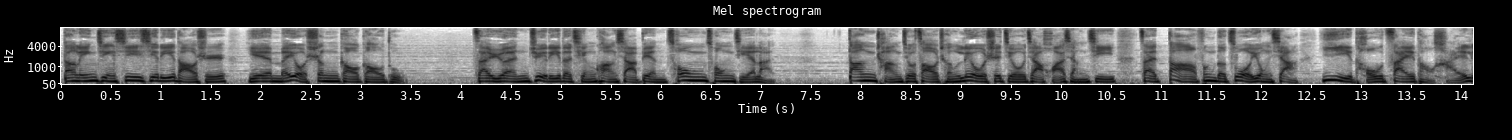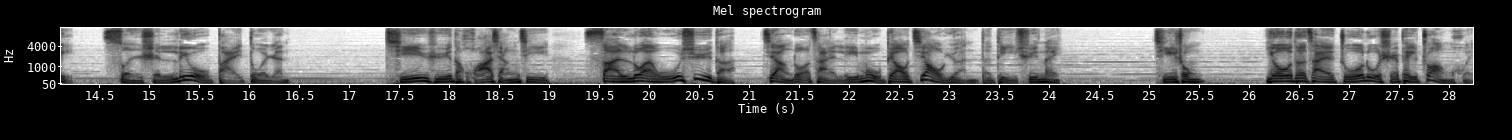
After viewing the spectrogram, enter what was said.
当临近西西里岛时，也没有升高高度，在远距离的情况下便匆匆截缆。当场就造成六十九架滑翔机在大风的作用下一头栽到海里，损失六百多人。其余的滑翔机散乱无序地降落在离目标较远的地区内，其中有的在着陆时被撞毁，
